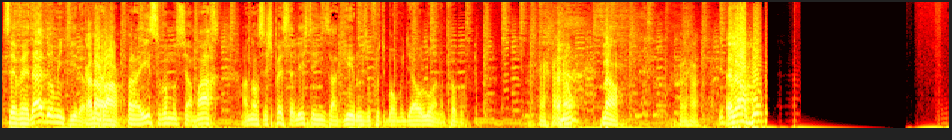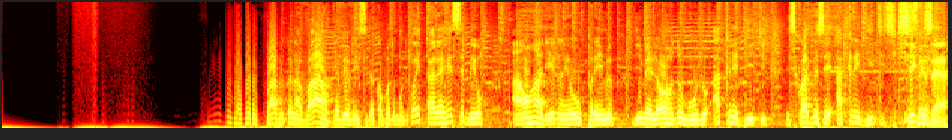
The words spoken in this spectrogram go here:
Isso é verdade ou mentira? Carnaval. Para isso, vamos chamar a nossa especialista em zagueiros do futebol mundial, Luana, por favor. Não? Não. Ela é uma boa. Fábio Canavarro, que havia vencido a Copa do Mundo com a Itália, recebeu a honraria, ganhou o prêmio de melhor do mundo. Acredite, esse quadro vai ser acredite se, Se quiser.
